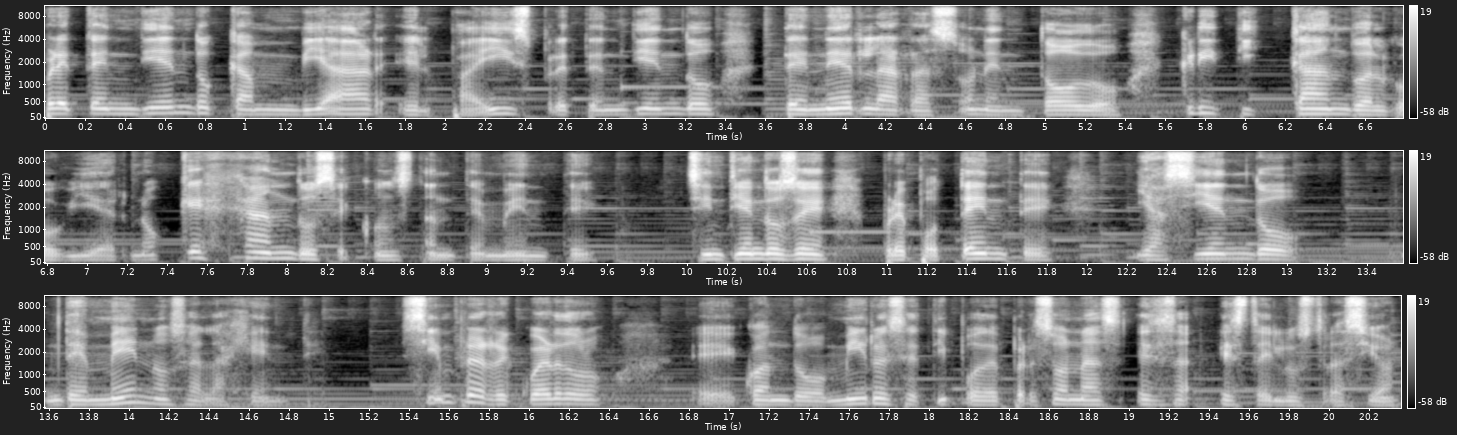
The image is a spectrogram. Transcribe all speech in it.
pretendiendo cambiar el país, pretendiendo tener la razón en todo, criticando al gobierno, quejándose constantemente sintiéndose prepotente y haciendo de menos a la gente. Siempre recuerdo eh, cuando miro ese tipo de personas esta ilustración.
